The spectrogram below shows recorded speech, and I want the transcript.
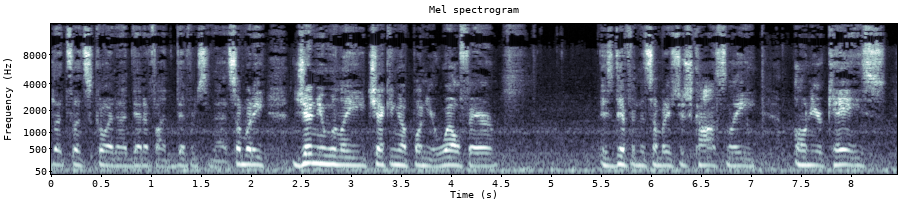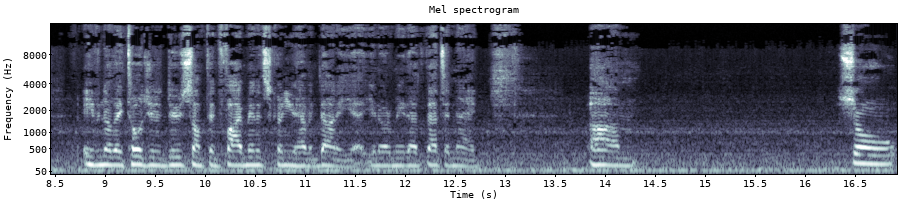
let's let's go ahead and identify the difference in that. Somebody genuinely checking up on your welfare is different than somebody's just constantly on your case, even though they told you to do something five minutes ago and you haven't done it yet. You know what I mean? That that's a nag. Um, so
